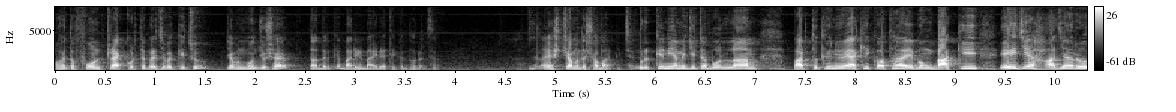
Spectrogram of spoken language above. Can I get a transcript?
হয়তো ফোন ট্র্যাক করতে পেরেছে বা কিছু, যেমন মঞ্জু সাহেব, তাদেরকে বাড়ির বাইরে থেকে ধরেছে। এসছে আমাদের সবার পিছিয়ে নূরকে নিয়ে আমি যেটা বললাম, পার্থক্য নিয়ে একই কথা এবং বাকি এই যে হাজারো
